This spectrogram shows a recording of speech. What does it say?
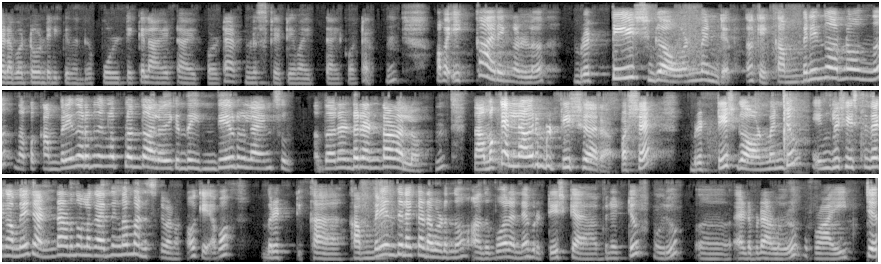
ഇടപെട്ടുകൊണ്ടിരിക്കുന്നുണ്ട്. പൊളിറ്റിക്കൽ ആയിട്ടായിക്കോട്ടെ അഡ്മിനിസ്ട്രേറ്റീവ് ആയിട്ടായിക്കോട്ടെ. അപ്പൊ ഇക്കാര്യങ്ങളിൽ ബ്രിട്ടീഷ് ഗവൺമെന്റ് ഓക്കെ കമ്പനി എന്ന് പറഞ്ഞ ഒന്ന് അപ്പൊ കമ്പനി എന്ന് പറയുമ്പോൾ നിങ്ങൾ എപ്പോഴും ആലോചിക്കുന്നത്? ഇന്ത്യയും റിലയൻസും അത് രണ്ട് രണ്ടാണല്ലോ. നമുക്ക് എല്ലാവരും ബ്രിട്ടീഷുകാരാ പക്ഷെ ബ്രിട്ടീഷ് ഗവൺമെന്റും ഇംഗ്ലീഷ് ഈസ്റ്റ് ഇന്ത്യ കമ്പനി രണ്ടാണെന്നുള്ള കാര്യം നിങ്ങൾ മനസ്സിൽ വേണം. ഓക്കെ അപ്പോൾ കമ്പനി എന്തിലൊക്കെ ഇടപെടുന്നു? അതുപോലെ തന്നെ ബ്രിട്ടീഷ് ക്യാബിനറ്റും ഒരു ഇടപെടാനുള്ള ഒരു റൈറ്റ്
